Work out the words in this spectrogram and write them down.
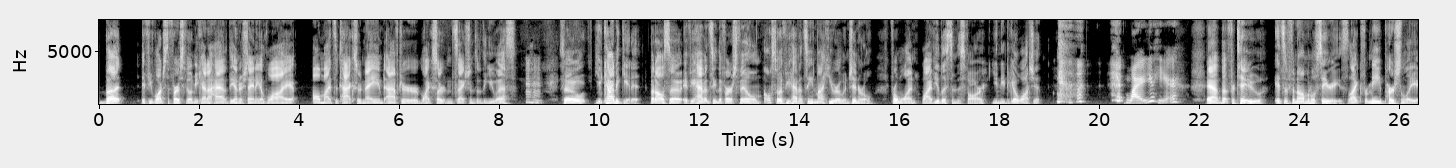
But if you've watched the first film, you kind of have the understanding of why All Might's attacks are named after like certain sections of the U.S. Mm-hmm. So you kind of get it. But also, if you haven't seen the first film, also if you haven't seen My Hero in general, for one, why have you listened this far? You need to go watch it. Why are you here? Yeah, but for two, it's a phenomenal series. Like for me personally,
